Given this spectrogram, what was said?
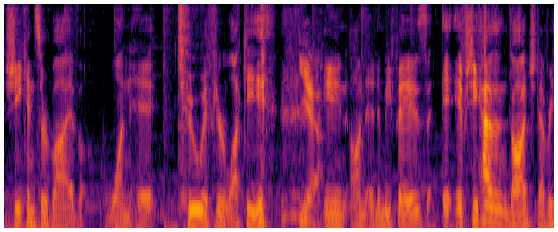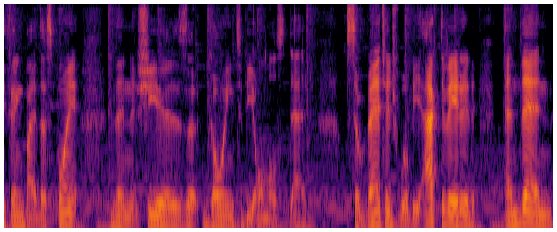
she can survive one hit, two if you're lucky. Yeah. in on enemy phase. If she hasn't dodged everything by this point, then she is going to be almost dead. So Vantage will be activated, and then,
